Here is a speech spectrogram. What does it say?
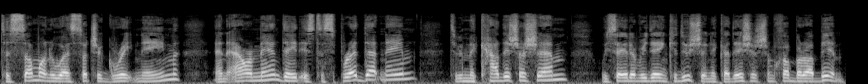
to someone who has such a great name. And our mandate is to spread that name, to be Mekadesh Hashem. We say it every day in Kedusha, Nekadesh Hashemcha Barabim.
